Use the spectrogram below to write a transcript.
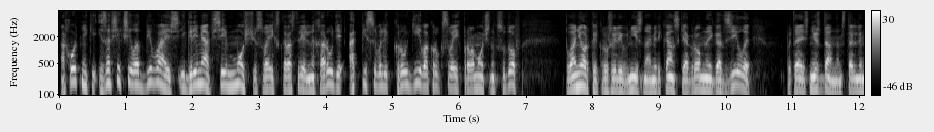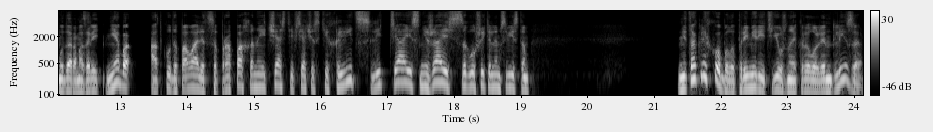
Охотники, изо всех сил отбиваясь и гремя всей мощью своих скорострельных орудий, описывали круги вокруг своих правомочных судов, планеркой кружили вниз на американские огромные «Годзиллы», пытаясь нежданным стальным ударом озарить небо, откуда повалятся пропаханные части всяческих лиц, летя и снижаясь с оглушительным свистом. Не так легко было примирить южное крыло Ленд-Лиза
